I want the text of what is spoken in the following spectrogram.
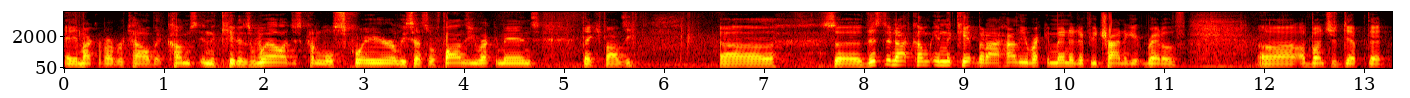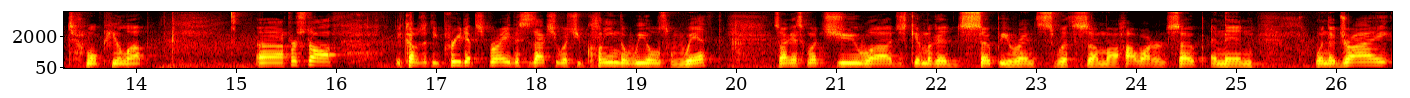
a microfiber towel that comes in the kit as well. I just cut a little square, at least that's what Fonzie recommends. Thank you, Fonzie. So this did not come in the kit, but I highly recommend it if you're trying to get rid of uh, a bunch of dip that won't peel up. Uh, first off, it comes with the pre-dip spray. This is actually what you clean the wheels with. So I guess once you uh, just give them a good soapy rinse with some uh, hot water and soap, and then when they're dry,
